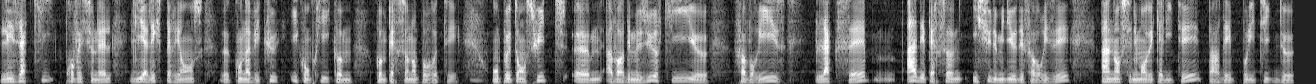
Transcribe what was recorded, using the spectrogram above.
les acquis professionnels liés à l'expérience euh, qu'on a vécue, y compris comme, comme personne en pauvreté. On peut ensuite euh, avoir des mesures qui favorisent l'accès à des personnes issues de milieux défavorisés à un enseignement de qualité par des politiques de,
